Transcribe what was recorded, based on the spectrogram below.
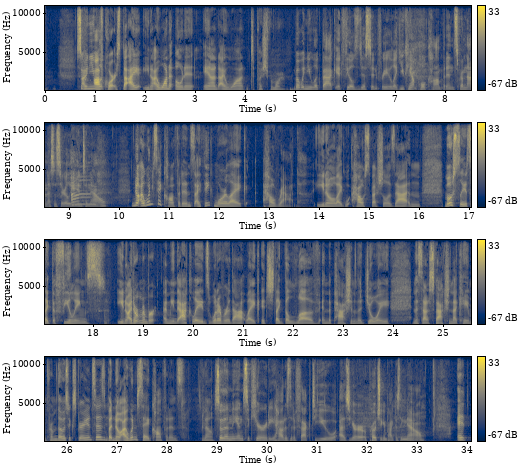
So I'm when you off look, course, but I, you know, I want to own it and I want to push for more. but when you look back, it feels distant for you. Like you can't pull confidence from that necessarily into now. No, I wouldn't say confidence. I think more like how rad, you know, like how special is that? And mostly it's like the feelings, you know, I don't remember, I mean, the accolades, whatever that, like, it's like the love and the passion and the joy and the satisfaction that came from those experiences. But no, mm-hmm. I wouldn't say confidence. No. So then the insecurity, how does it affect you as you're approaching and practicing now? It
